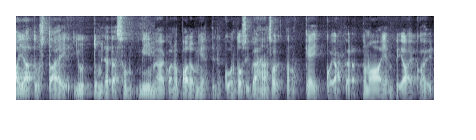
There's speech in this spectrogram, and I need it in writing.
ajatus tai juttu, mitä tässä on viime aikoina paljon miettinyt, kun on tosi vähän soittanut keikkoja verrattuna aiempiin aikoihin.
